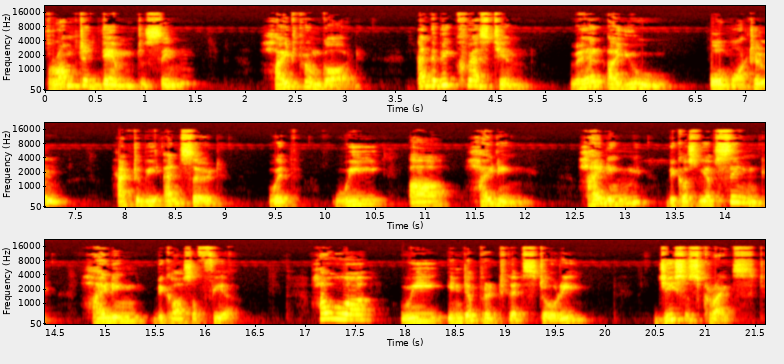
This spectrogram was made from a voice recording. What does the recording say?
prompted them to sin, hide from God, and the big question, Where are you, O mortal? had to be answered with, We are hiding. Hiding because we have sinned, hiding because of fear. However, we interpret that story, Jesus Christ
